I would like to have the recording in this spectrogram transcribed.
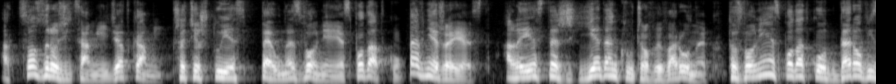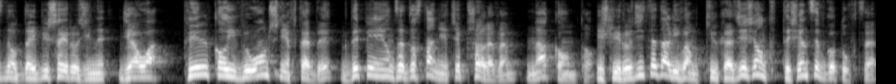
a co z rodzicami i dziadkami? Przecież tu jest pełne zwolnienie z podatku. Pewnie, że jest. Ale jest też jeden kluczowy warunek. To zwolnienie z podatku od darowizny od najbliższej rodziny działa tylko i wyłącznie wtedy, gdy pieniądze dostaniecie przelewem na konto. Jeśli rodzice dali wam kilkadziesiąt tysięcy w gotówce,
